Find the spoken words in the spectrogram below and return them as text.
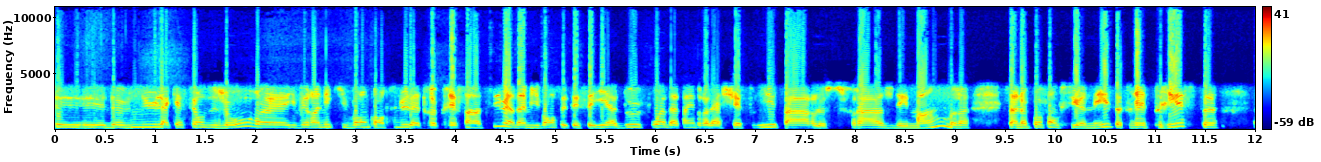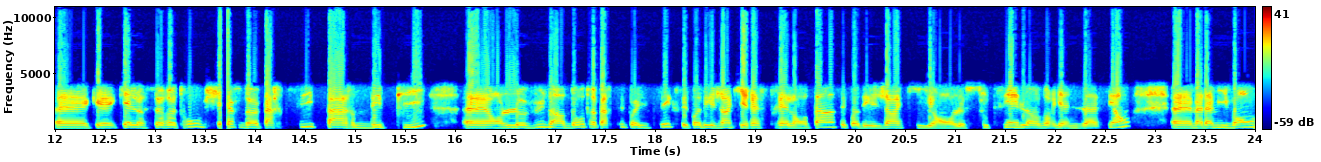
C'est devenu la question du jour. Euh, Véronique Yvon continue d'être pressentie. Madame Yvon s'est essayée à deux fois d'atteindre la chefferie par le suffrage des membres. Ça n'a pas fonctionné. Ce serait triste euh, que- qu'elle se retrouve chef d'un parti par dépit. Euh, on l'a vu dans d'autres partis politiques. C'est pas des gens qui restent très longtemps. C'est pas des gens qui ont le soutien de leurs organisations. Euh, Madame Yvon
